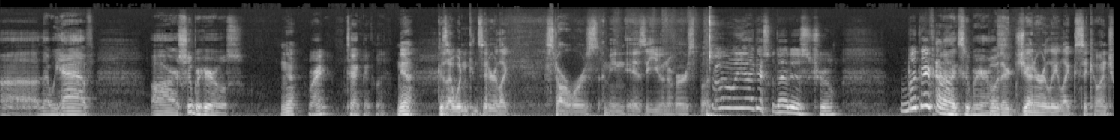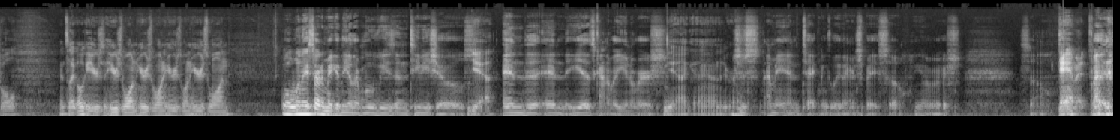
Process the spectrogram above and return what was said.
uh, that we have are superheroes, Yeah. right? Technically. Yeah. Because I wouldn't consider like Star Wars. I mean, is a universe, but Oh yeah, I guess that is true. But they're kind of like superheroes. but they're generally like sequential. It's like okay, here's here's one, here's one, here's one, here's one. well, when they started making the other movies and TV shows, Yeah. and the, and yeah, it's kind of a universe. Yeah. I, yeah right. Just, I mean, technically they're in space, so universe. So Damn it.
